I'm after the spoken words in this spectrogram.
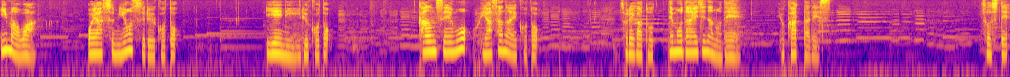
今はお休みをすること家にいること感染を増やさないことそれがとっても大事なのでよかったです。そして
